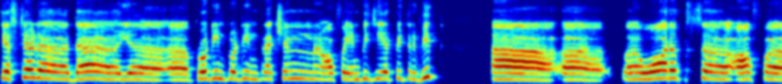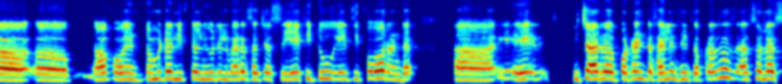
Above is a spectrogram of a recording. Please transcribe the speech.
tested the protein-protein interaction of NBGRP3 with uh, uh, ORFs uh, of uh, of tomato-leaf neutral virus such as AC2, AC4, and a, which are potent silencing suppressors, as well as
